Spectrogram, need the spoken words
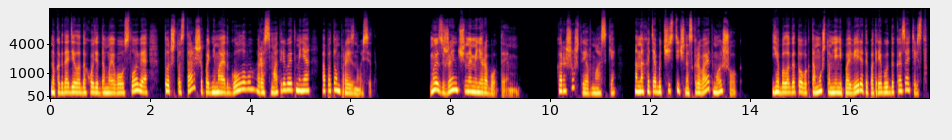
Но когда дело доходит до моего условия, тот, что старше, поднимает голову, рассматривает меня, а потом произносит. Мы с женщинами не работаем». Хорошо, что я в маске. Она хотя бы частично скрывает мой шок. Я была готова к тому, что мне не поверят и потребуют доказательств.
